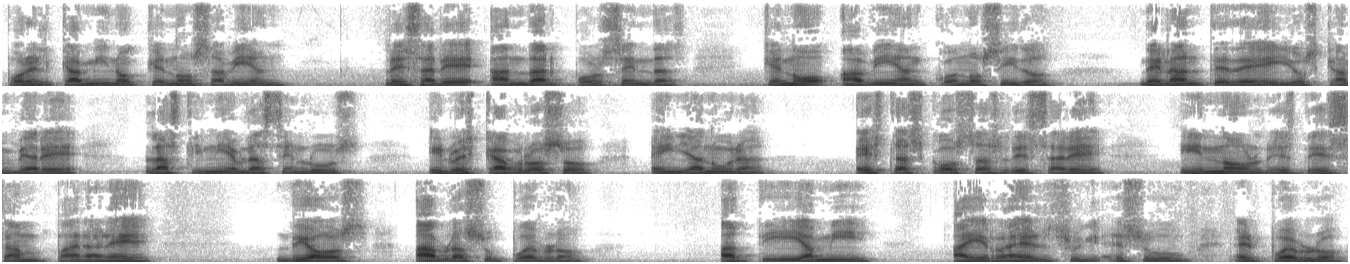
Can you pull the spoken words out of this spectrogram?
por el camino que no sabían, les haré andar por sendas que no habían conocido, delante de ellos cambiaré las tinieblas en luz y lo escabroso en llanura. Estas cosas les haré y no les desampararé. Dios habla a su pueblo, a ti y a mí, a Israel, su, el pueblo,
